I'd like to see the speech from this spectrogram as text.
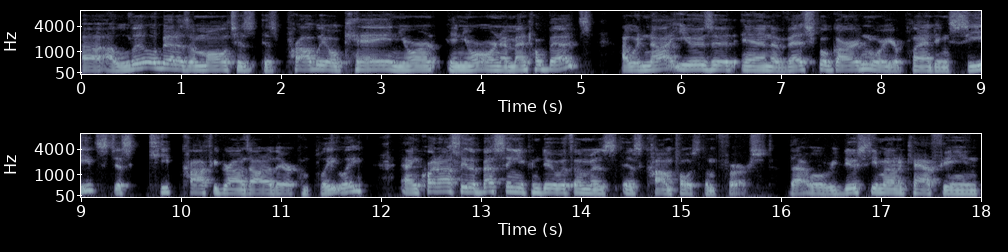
uh, a little bit as a mulch is, is probably okay in your in your ornamental beds. I would not use it in a vegetable garden where you're planting seeds. Just keep coffee grounds out of there completely. And quite honestly, the best thing you can do with them is, is compost them first. That will reduce the amount of caffeine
